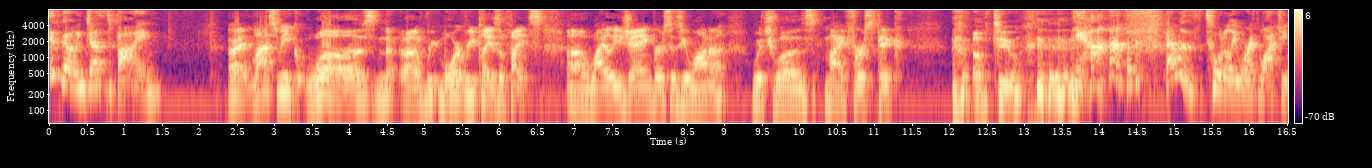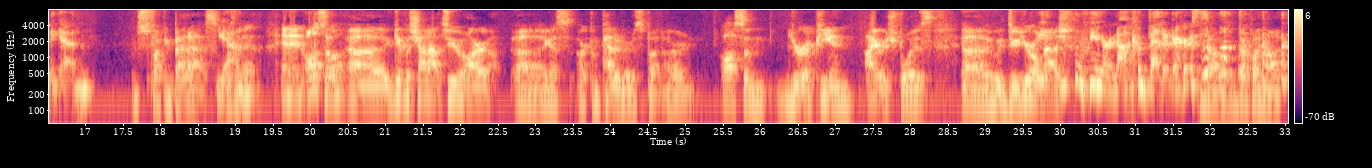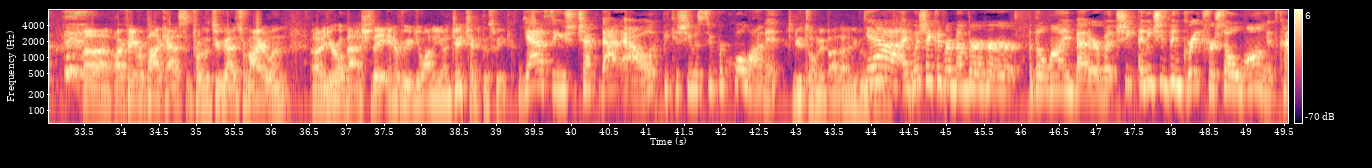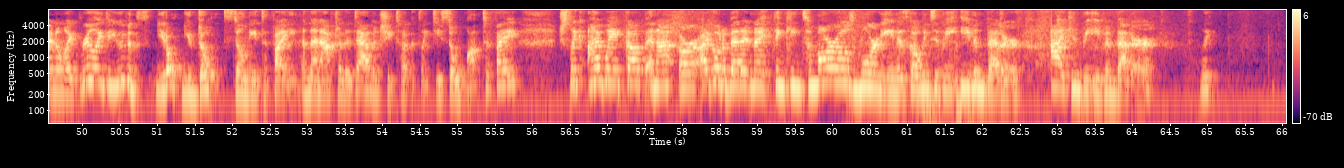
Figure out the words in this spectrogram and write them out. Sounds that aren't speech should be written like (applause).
It's going just fine. All right, last week was uh, re- more replays of fights. Uh, Weili Zhang versus Joanna, which was my first pick (laughs) of two. (laughs) Yeah. that was totally worth watching again. It's fucking badass, Yeah. wasn't it? And then also uh, give a shout out to our, uh, I guess, our competitors, but our awesome European Irish boys uh, who do Eurobash. (laughs) We are not competitors. no, definitely not. Uh, our favorite podcast from the two guys from Ireland, uh, Eurobash. They interviewed Joanna and Check this week. Yeah, so you should check that out because she was super cool on it. You told me about it. I didn't even. Yeah, I wish I could remember her the line better, but she I mean she's been great for so long. It's kind of like, really do you even you don't you don't still need to fight. And then after the damage she took, it's like, do you still want to fight? She's like, I wake up and I or I go to bed at night thinking tomorrow's morning is going to be even better. I can be even better. Like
